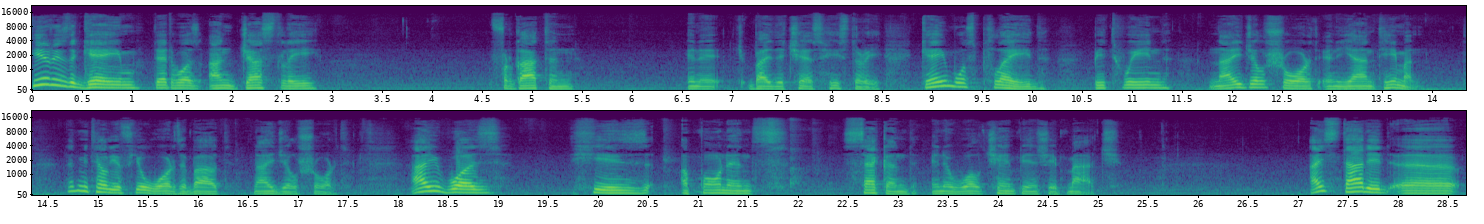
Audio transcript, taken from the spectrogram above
Here is the game that was unjustly forgotten in by the chess history. Game was played between Nigel Short and Jan Timman. Let me tell you a few words about Nigel Short. I was his opponent's second in a world championship match. I studied, uh,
